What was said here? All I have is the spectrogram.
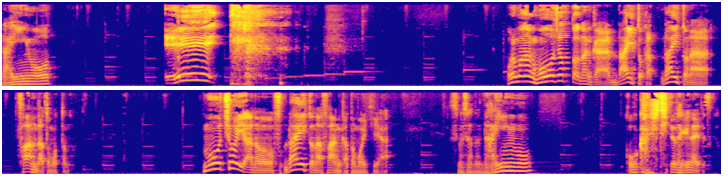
LINE を、ええー、俺もなんかもうちょっとなんか、ライトか、ライトなファンだと思ったの。もうちょいあの、ライトなファンかと思いきや、すみません、あの、LINE を？交換していただけないですか？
